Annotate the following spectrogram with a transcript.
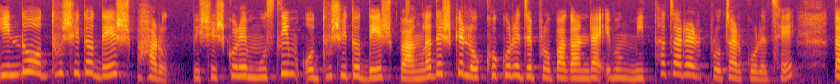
হিন্দু অধ্যুষিত দেশ ভারত, বিশেষ করে মুসলিম অধ্যুষিত দেশ বাংলাদেশকে লক্ষ্য করে যে প্রোপাগান্ডা এবং মিথ্যাচারের প্রচার করেছে, তা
